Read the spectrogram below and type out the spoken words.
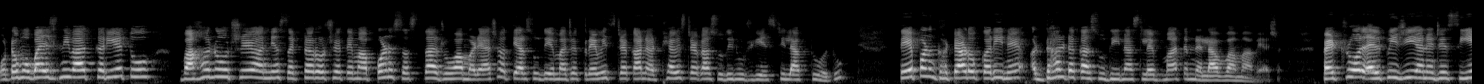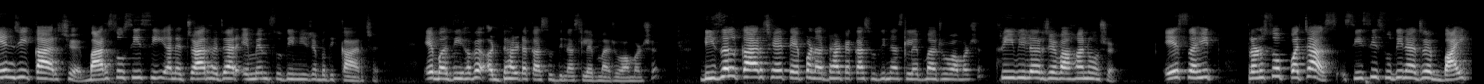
ઓટોમોબાઈલ્સની વાત કરીએ તો વાહનો છે, અન્ય સેક્ટરો છે, તેમાં પણ સસ્તા જોવા મળ્યા છે. અત્યાર સુધી એમાં જે ત્રેવીસ ટકા અને અઠ્યાવીસ ટકા સુધીનું જીએસટી લાગતું હતું, તે પણ ઘટાડો કરીને અઢાર ટકા સુધીના સ્લેબમાં તેમને લાવવામાં આવ્યા છે. પેટ્રોલ એલપીજી અને જે સીએનજી કાર છે, બારસો સીસી અને ચાર હજાર એમએમ સુધીની જે બધી કાર છે એ બધી હવે અઢાર ટકા સુધીના સ્લેબમાં જોવા મળશે. ડીઝલ કાર છે તે પણ અઢાર ટકા સુધીના સ્લેબમાં જોવા મળશે. થ્રી વ્હીલર જે વાહનો છે, એ સહિત ત્રણસો પચાસ સીસી સુધીના જે બાઇક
